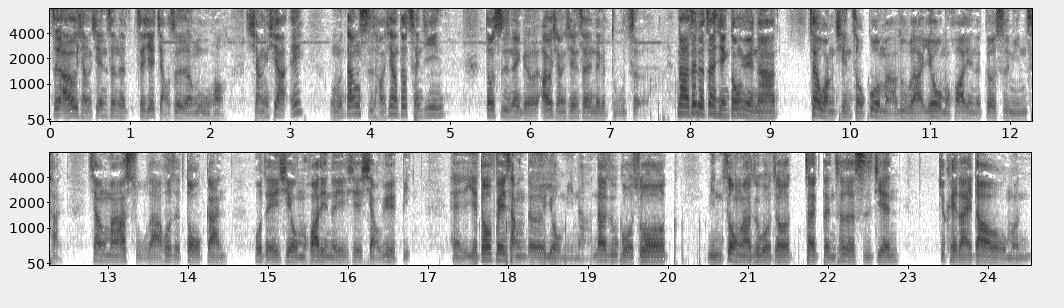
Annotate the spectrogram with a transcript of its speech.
这个敖玉祥先生的这些角色人物哈，想一下，哎，我们当时好像都曾经。都是那个敖翔先生的那个读者了。那这个站前公园呢，再往前走过马路啦，有我们花莲的各式名产，像麻薯啦，或者豆干，或者一些我们花莲的一些小月饼，嘿，也都非常的有名啊。那如果说民众啊，如果说在等车的时间，就可以来到我们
